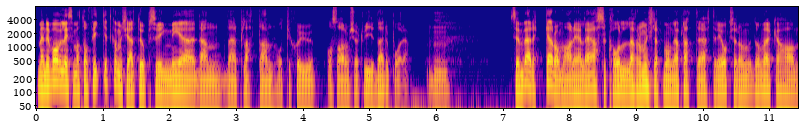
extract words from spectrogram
Men det var väl liksom att de fick ett kommersiellt uppsving med den där plattan 87 och så har de kört vidare på det. Sen verkar de ha, när jag läser och kollar, för de har ju släppt många plattor efter det också, de, de verkar ha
